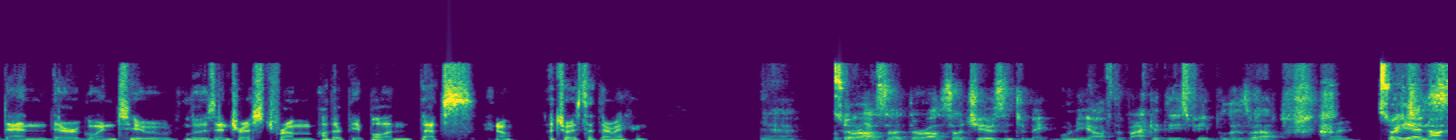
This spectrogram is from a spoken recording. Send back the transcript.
then they're going to lose interest from other people, and that's you know a choice that they're making. Yeah. But so they're also they're also choosing to make money off the back of these people as well. Right. So yeah, is... not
